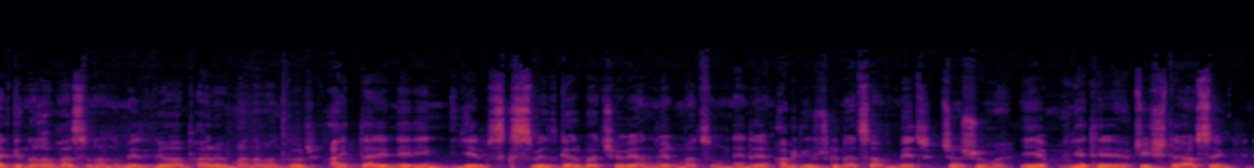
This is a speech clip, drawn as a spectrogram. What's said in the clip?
բայց գնալով հասունանում էր գաղափարը մանավանդ որ այդ տարիներին երբ սկսվեց Գարբաչովյան մեղմացումները ավելի ուշ գնացավ մեր ճնշումը եւ եթե ճիշտ է ասենք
